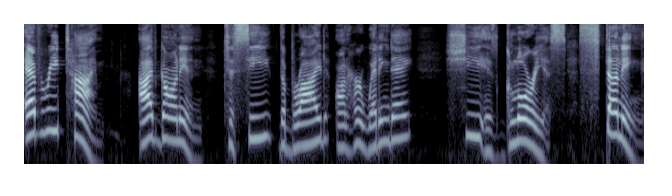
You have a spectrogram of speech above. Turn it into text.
every time I've gone in to see the bride on her wedding day, she is glorious, stunning,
